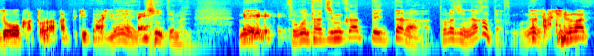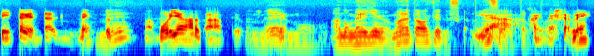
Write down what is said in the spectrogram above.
象か虎かって聞いてましたからね。ね聞いてました。ね、ええそこに立ち向かっていったら虎じゃなかったですもんね。まあ立ち向かっていったけどね、ねとまあ盛り上がるかなっていう、ねもうあの名言が生まれたわけですからいねそうやわかりまとしたね。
